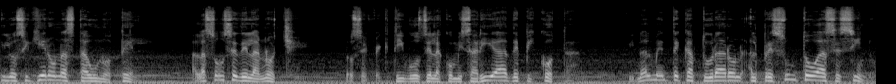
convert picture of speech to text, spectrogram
y lo siguieron hasta un hotel. A las 11 de la noche, los efectivos de la comisaría de Picota finalmente capturaron al presunto asesino.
